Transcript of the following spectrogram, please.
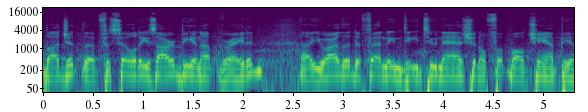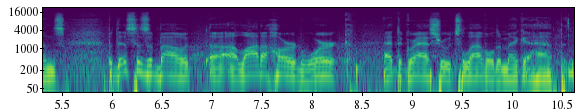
budget. The facilities are being upgraded. Uh, you are the defending D2 national football champions. But this is about uh, a lot of hard work at the grassroots level to make it happen.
